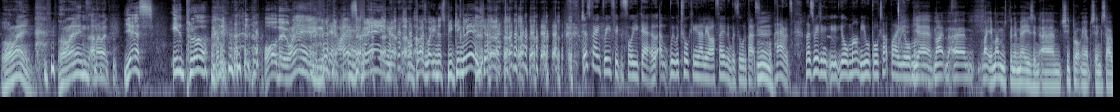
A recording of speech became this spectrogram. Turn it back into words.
The rain, the rain. And I went, Yes, Il pleut. oh, the rain. it's rain. Of course, why do you not speak English? Just very briefly before you go, um, we were talking earlier, our phone was all about single mm. parents. And I was reading your mum, you were brought up by your mum. Yeah, my, um, my mum's been amazing. Um, she's brought me up since I,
